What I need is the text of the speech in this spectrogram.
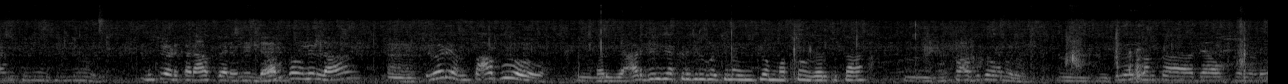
ఏం చేస్తున్నావు రావు తిట్టుండేది కదా పిల్లోడు ఎంత ఆపు. వాడు యాడ తిరిగి ఎక్కడ తిరిగి వచ్చినా ఇంట్లో మొత్తం జరుపుతా ఎంత ఆపుగా ఉన్నాడు? పిల్లోడు అంతా దేవస్తున్నాడు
